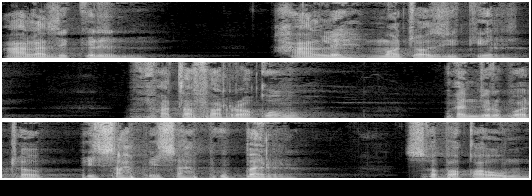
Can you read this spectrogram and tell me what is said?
ala zikrin halih maca zikir. Fatafarraqu banjur padha pisah-pisah bubar. Sapa kaum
